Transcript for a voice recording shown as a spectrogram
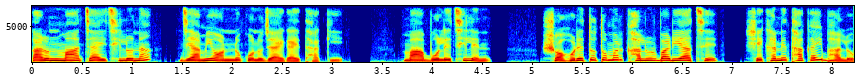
কারণ মা চাইছিল না যে আমি অন্য কোনো জায়গায় থাকি। মা বলেছিলেন, শহরে তো তোমার খালুর বাড়ি আছে, সেখানে থাকাই ভালো।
